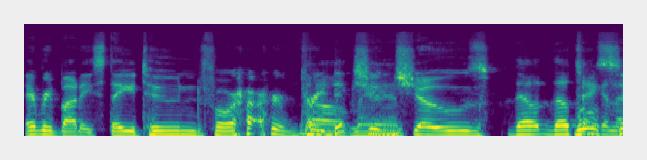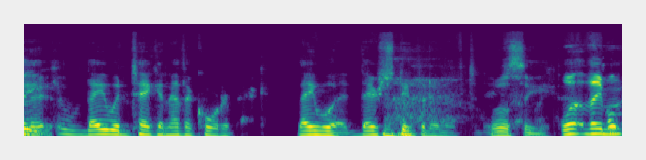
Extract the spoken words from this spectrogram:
Everybody, stay tuned for our oh, prediction Oh, shows. They'll they'll We'll take another. see. They would take another quarterback. They would. They're stupid enough to do. We'll see. like that. Well, they Oh.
